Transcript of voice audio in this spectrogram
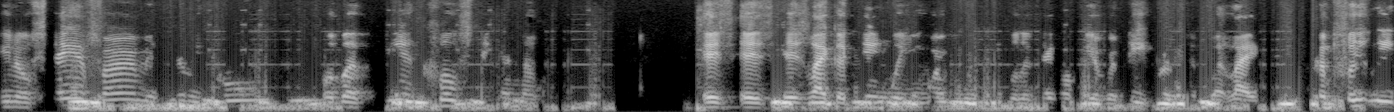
you know staying firm is really cool, but but being close to your number is is is like a thing where you work with people if they're gonna be a repeat person, but like completely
